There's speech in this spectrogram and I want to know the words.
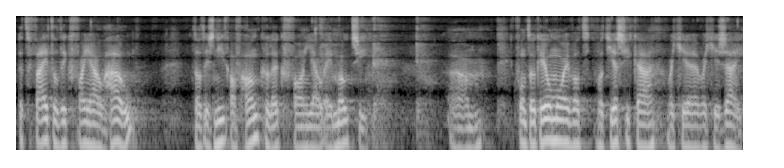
het feit dat ik van jou hou, dat is niet afhankelijk van jouw emotie. Um, ik vond het ook heel mooi wat, wat Jessica, wat je, wat je zei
